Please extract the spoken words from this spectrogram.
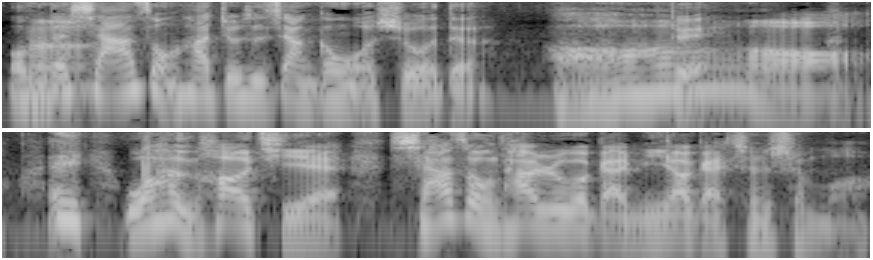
我们的霞总他就是这样跟我说的。哦，对哦，哎，我很好奇，哎，霞总他如果改名要改成什么？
